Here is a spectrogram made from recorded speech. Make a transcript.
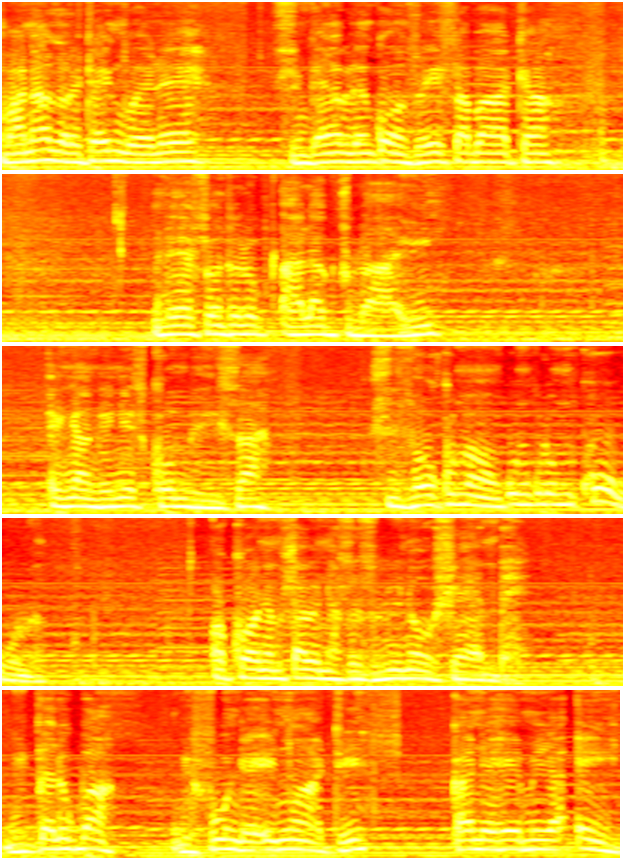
Manazaretha ingcwele singena kule nkonzo yesabatha. Lesonto lokuqala kuJulayi. Enyangeni yesikhombisa sizokhuluma ngoNkulunkulu omkhulu okhona emhlabeni nasezulwini oshembe. Ngicela ukuba ngifunde incwadi kaNehemiya 8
